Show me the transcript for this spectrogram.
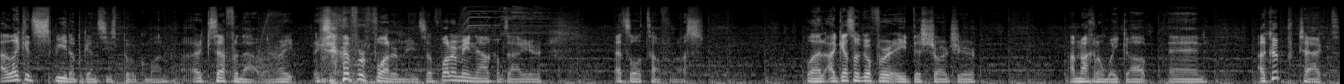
I like its speed up against these Pokemon, except for that one, right? Except for Flutter Mane. So Flutter Mane now comes out here. That's a little tough for us. But I guess I'll go for a Discharge here. I'm not going to wake up. And I could Protect.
